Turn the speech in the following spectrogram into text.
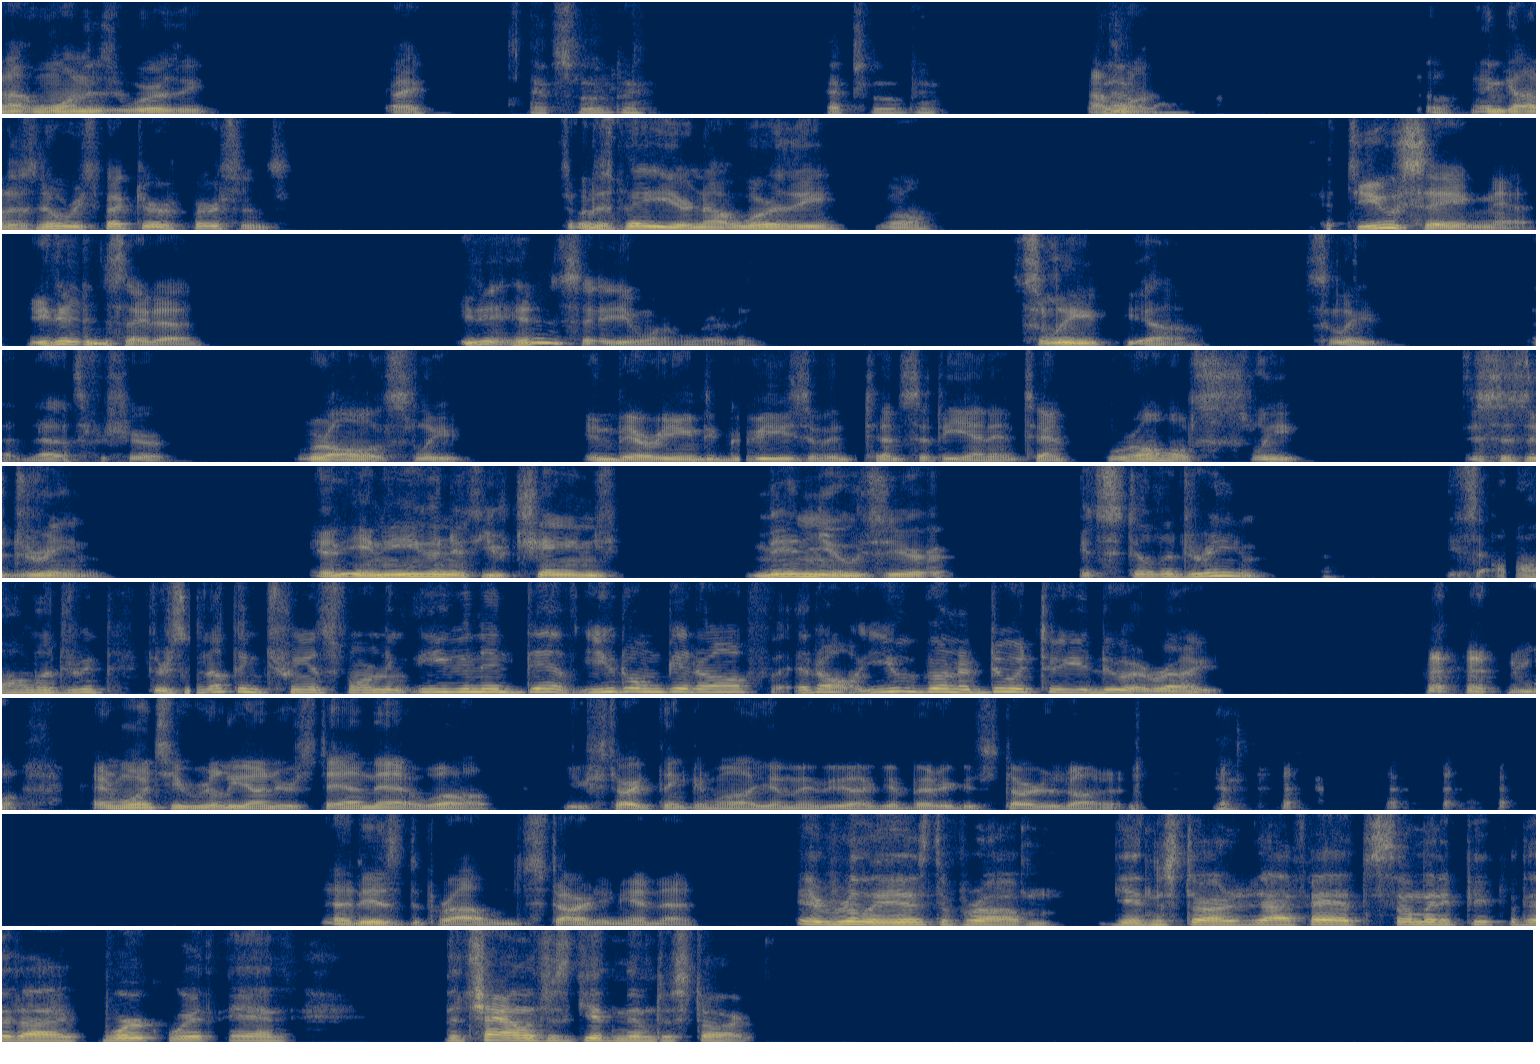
not one is worthy, right? Absolutely. Absolutely. Not no. one. So, and God is no respecter of persons. So to say you're not worthy, well, it's you saying that. He didn't say that. He didn't, he didn't say you weren't worthy. Sleep, yeah, sleep. That, that's for sure. We're all asleep in varying degrees of intensity and intent. We're all asleep. This is a dream. And, and even if you change menus here, it's still a dream. It's all a dream. There's nothing transforming, even in death. You don't get off at all. You're going to do it till you do it right. and once you really understand that, well, you start thinking, well, yeah, maybe I get better get started on it. that is the problem, starting, isn't it? It really is the problem, getting started. I've had so many people that I work with, and the challenge is getting them to start.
